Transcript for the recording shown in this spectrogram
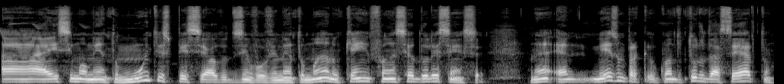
a esse momento muito especial do desenvolvimento humano, que é a infância e a adolescência. Né? É, mesmo pra, quando tudo dá certo,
